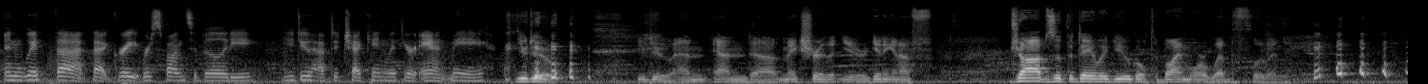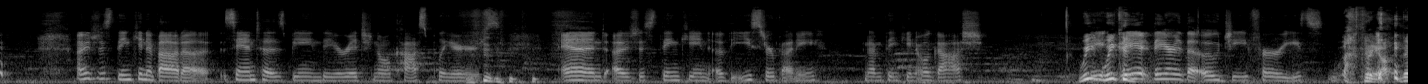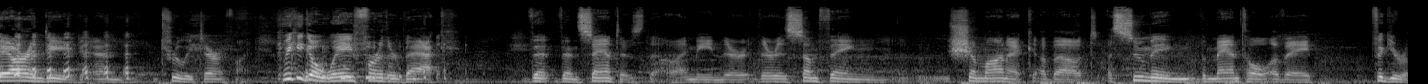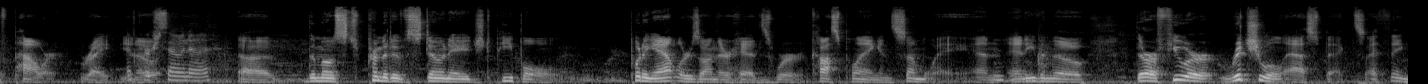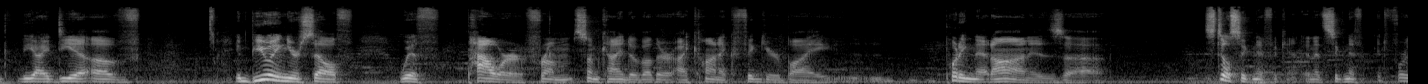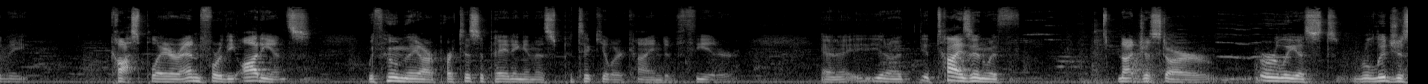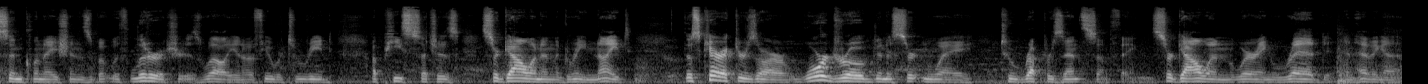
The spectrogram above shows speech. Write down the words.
And with that, that great responsibility, you do have to check in with your Aunt May. You do, you do, and and uh, make sure that you're getting enough jobs at the Daily Bugle to buy more web fluid. I was just thinking about uh, Santas being the original cosplayers, and I was just thinking of the Easter Bunny, and I'm thinking, oh gosh, We they, we could they, they are the OG furries. they are, they are indeed and truly terrifying. We could go way further back than, than Santa's, though. I mean, there there is something shamanic about assuming the mantle of a figure of power, right? You A know, persona. uh, the most primitive Stone Aged people putting antlers on their heads were cosplaying in some way, and and even though there are fewer ritual aspects, I think the idea of imbuing yourself with power from some kind of other iconic figure by putting that on is uh, still significant, and it's significant for the cosplayer and for the audience with whom they are participating in this particular kind of theater. And, uh, you know, it, it ties in with not just our earliest religious inclinations, but with literature as well. You know, if you were to read a piece such as Sir Gawain and the Green Knight, those characters are wardrobed in a certain way to represent something. Sir Gawain wearing red and having a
